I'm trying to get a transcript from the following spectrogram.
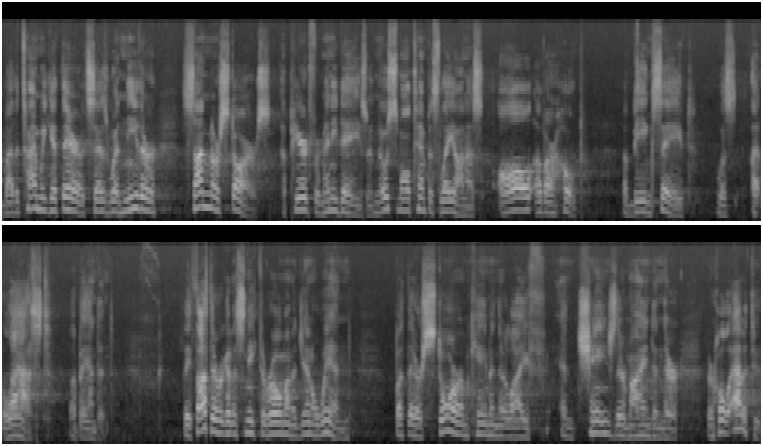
by the time we get there, it says, When neither sun nor stars appeared for many days, with no small tempest lay on us, all of our hope of being saved was at last abandoned. They thought they were going to sneak to Rome on a gentle wind, but their storm came in their life and changed their mind and their, their whole attitude.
